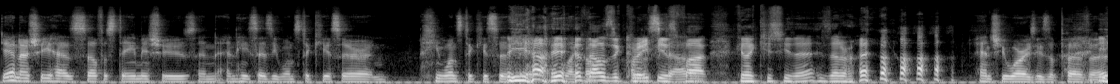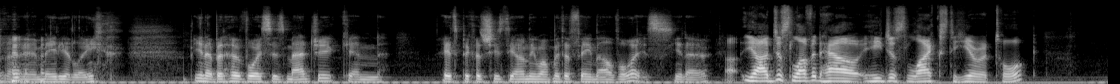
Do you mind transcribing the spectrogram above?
Yeah, no, she has self esteem issues, and, and he says he wants to kiss her, and he wants to kiss her. Yeah, there, yeah like that on- was the creepiest part. Can I kiss you there? Is that alright? and she worries he's a pervert Yeah. immediately you know but her voice is magic and it's because she's the only one with a female voice you know Uh, yeah, I just love it how he just likes to hear her talk.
